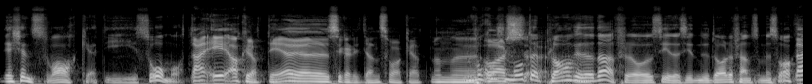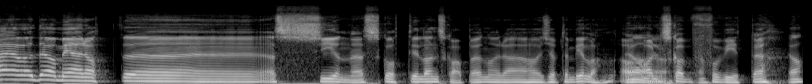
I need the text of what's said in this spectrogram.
Det er ikke en svakhet i så måte. Nei, akkurat det er sikkert ikke en svakhet, men eh, På hvilken måte plager det deg, for å si det, siden du drar det frem som en svakhet? Nei, det er jo mer at uh, jeg synes godt i landskapet når jeg har kjøpt en bil. da. Ja, ja, Alle skal få vite det. Ja.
